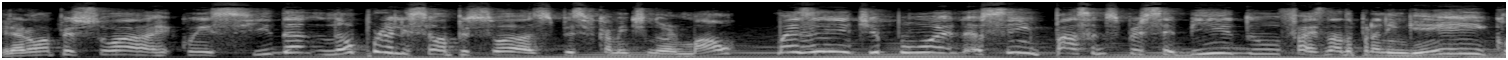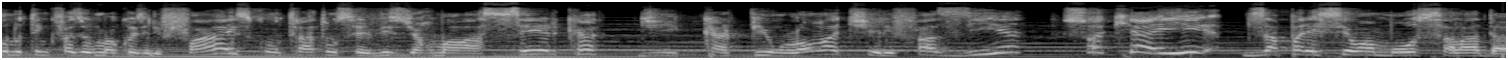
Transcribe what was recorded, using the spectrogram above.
Ele era uma pessoa reconhecida, não por ele ser uma pessoa especificamente normal, mas ele, tipo, assim, passa despercebido, faz nada para ninguém, quando tem que fazer alguma coisa ele faz, contrata um serviço de arrumar uma cerca, de carpir um lote, ele fazia. Só que aí desapareceu a moça lá da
